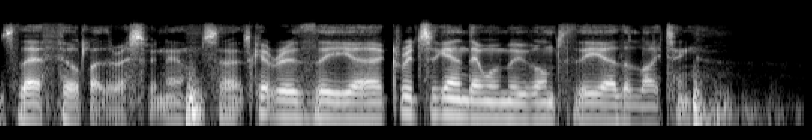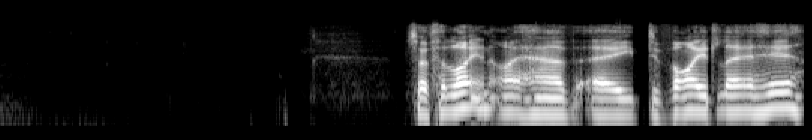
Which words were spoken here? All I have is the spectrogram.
So they're filled like the rest of it now. So let's get rid of the uh, grids again, then we'll move on to the, uh, the lighting. So for the lighting, I have a divide layer here.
